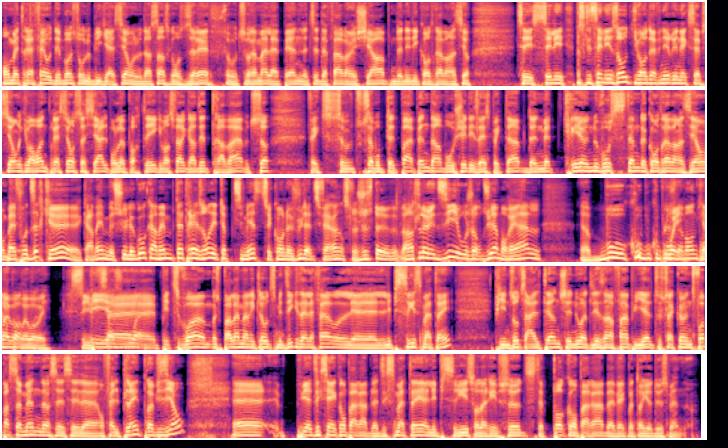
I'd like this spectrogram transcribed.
on mettrait fin au débat sur l'obligation, dans le sens qu'on se dirait, ça vaut-tu vraiment la peine là, de faire un chiard puis de donner des contraventions? C'est les, parce que c'est les autres qui vont devenir une exception, qui vont avoir une pression sociale pour le porter, qui vont se faire garder de travers, tout ça. Fait que ça, ça vaut peut-être pas la peine d'embaucher des inspecteurs, de mettre, créer un nouveau système de contravention. Ben, faut dire que, quand même, M. Legault a quand même peut-être raison d'être optimiste, c'est qu'on a vu la différence. Là. Juste euh, entre lundi et aujourd'hui à Montréal, il y a beaucoup, beaucoup plus oui, de monde qui oui, oui, oui, oui. Puis, euh, puis tu vois, moi je parlais à Marie-Claude ce midi qui est allée faire l'épicerie ce matin. Puis nous autres, ça alterne chez nous entre les enfants puis elle, tout chacun une fois par semaine. Là, le- on fait le plein de provisions. Euh, puis elle dit que c'est incomparable. Elle dit que ce matin à l'épicerie sur la rive sud, c'était pas comparable avec mettons il y a deux semaines. là.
